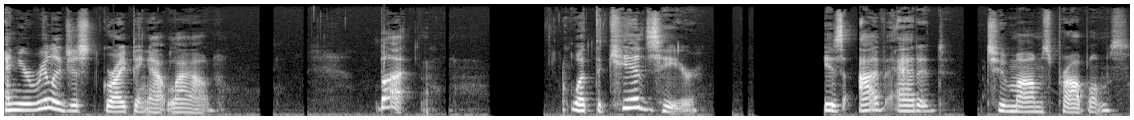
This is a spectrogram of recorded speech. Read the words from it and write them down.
And you're really just griping out loud. But what the kids hear is I've added to mom's problems.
